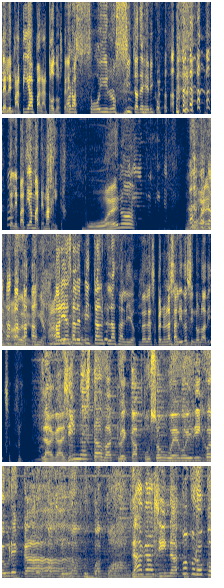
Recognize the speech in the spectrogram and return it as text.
Telepatía para todos. telepa- Ahora soy Rosita de Jericó. telepatía matemágica. Bueno. Bueno, madre mía, madre María se ha mía, despistado y no la salió. No le ha- pero no le ha salido si no lo ha dicho. La gallina estaba clueca, puso un huevo y dijo eureka. La gallina cocorocó.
